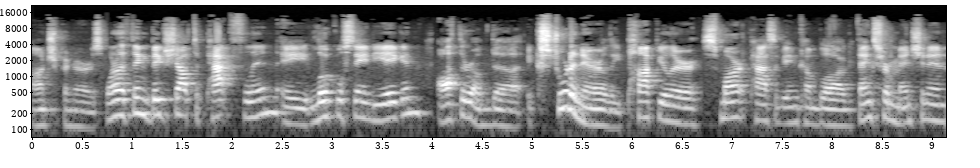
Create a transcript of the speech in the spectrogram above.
entrepreneurs. One other thing, big shout to Pat Flynn, a local San Diegan, author of the extraordinarily popular Smart Passive Income blog. Thanks for mentioning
